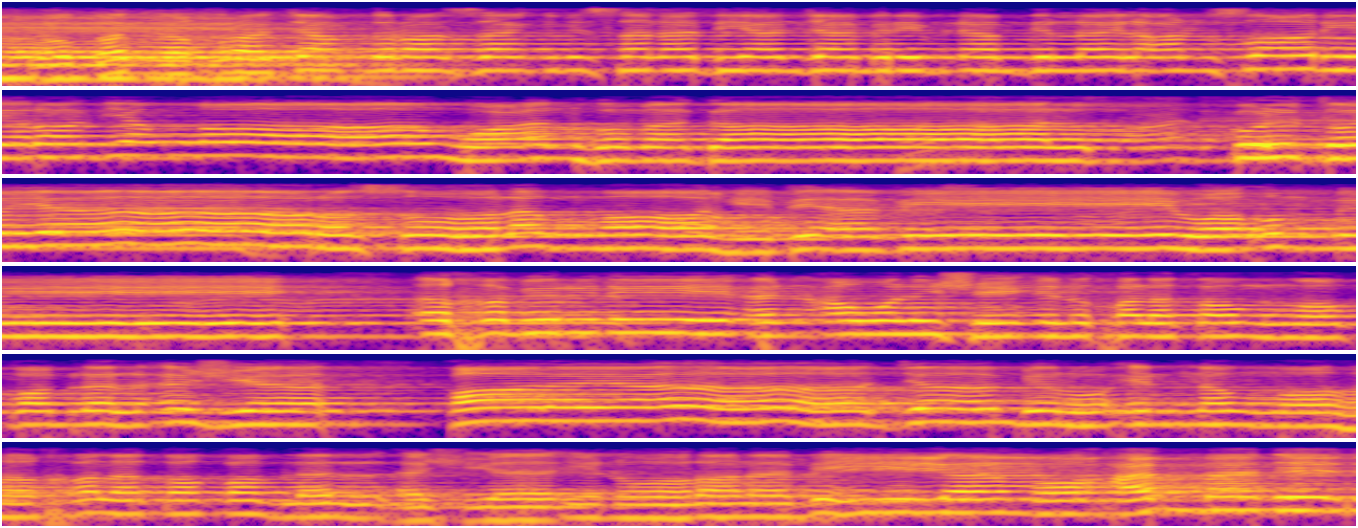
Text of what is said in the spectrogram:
وقد أخرج عبد الرزاق بسند عن جابر بن عبد الله الأنصاري رضي الله عنهما قال قلت يا رسول الله بأبي وأمي أخبرني عن أول شيء خلق الله قبل الأشياء قال يا جابر إن الله خلق قبل الأشياء نور نبيك محمد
